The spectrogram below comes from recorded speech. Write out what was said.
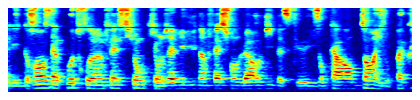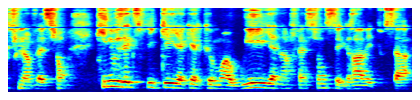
les grands apôtres de l'inflation qui n'ont jamais vu d'inflation de leur vie parce qu'ils ont 40 ans, ils n'ont pas connu l'inflation, qui nous expliquaient il y a quelques mois, oui, il y a l'inflation, c'est grave et tout ça,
